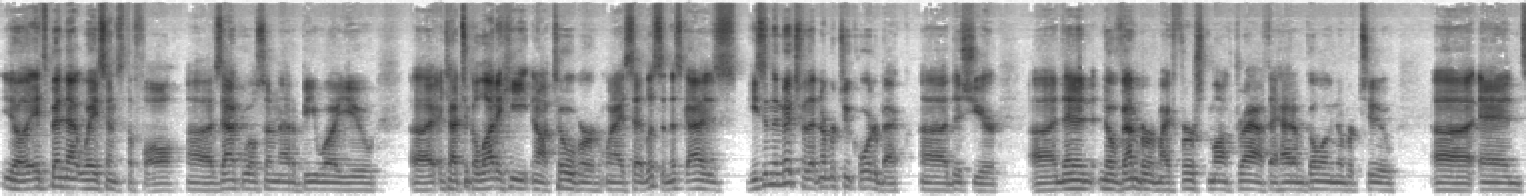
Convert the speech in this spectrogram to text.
you know it's been that way since the fall. Uh, Zach Wilson out of BYU. Uh, I took a lot of heat in October when I said, "Listen, this guy is he's in the mix for that number two quarterback uh, this year." Uh, and then in November, my first mock draft, I had him going number two, uh, and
